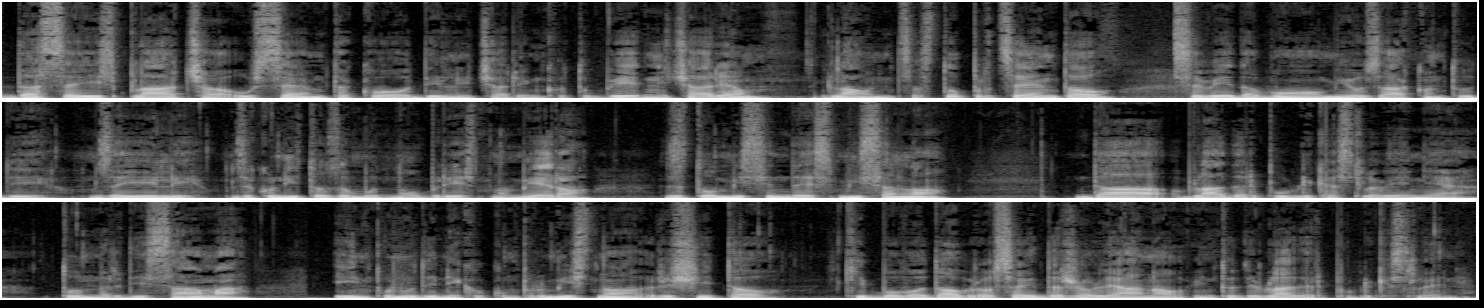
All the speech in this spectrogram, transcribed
da se izplača vsem, tako delničarjem kot obvezničarjem, glavnica 100%, Seveda bomo mi v zakon tudi zajeli zakonito zamudno obrestno mero, zato mislim, da je smiselno, da vlada Republike Slovenije to naredi sama in ponudi neko kompromisno rešitev, ki bo v dobro vseh državljanov in tudi vlade Republike Slovenije.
